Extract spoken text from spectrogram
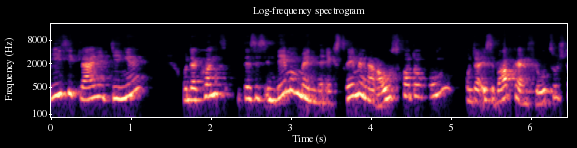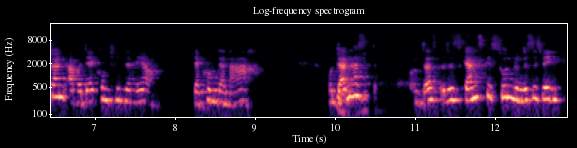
easy kleine Dinge. Und da kommt, das ist in dem Moment eine extreme Herausforderung und da ist überhaupt kein Flohzustand, aber der kommt hinterher der kommt danach. Und dann hast, und das, das ist ganz gesund und deswegen,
